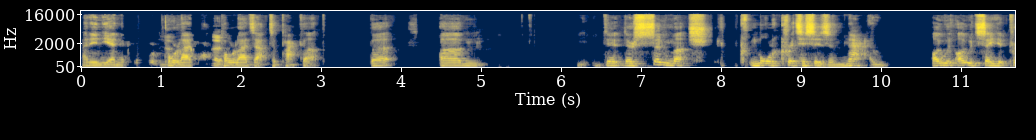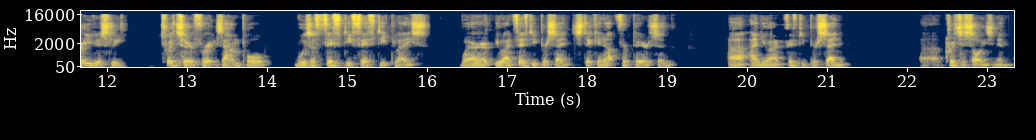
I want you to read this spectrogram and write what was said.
And in the end, no. poor lad, no. poor lads had to pack up. But um, there, there's so much more criticism now. I would I would say that previously, Twitter, for example, was a 50-50 place where you had 50% sticking up for Pearson uh, and you had 50% uh, criticising him.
